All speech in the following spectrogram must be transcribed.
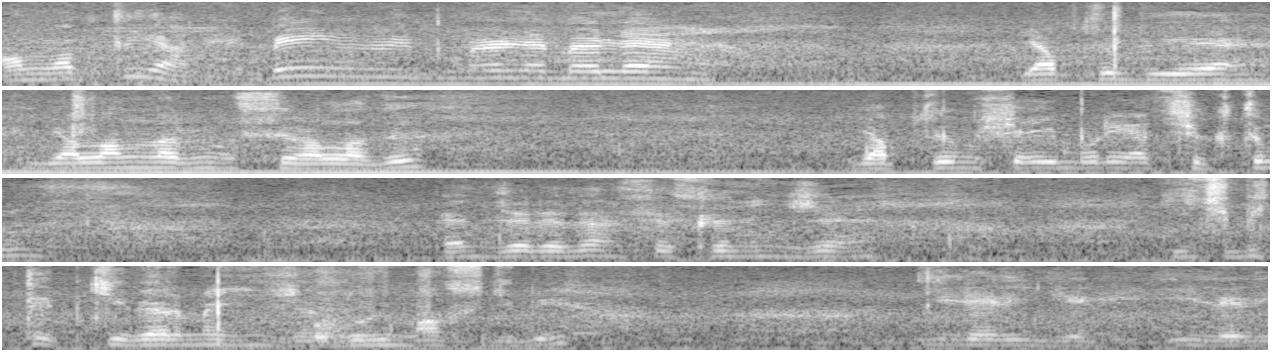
Anlattı yani. Benim böyle böyle yaptı diye yalanlarını sıraladı. Yaptığım şey buraya çıktım. Pencereden seslenince hiçbir tepki vermeyince duymaz gibi ileri geri ileri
